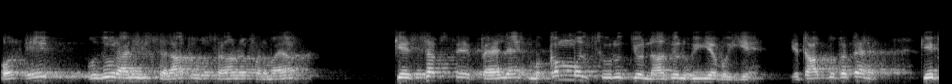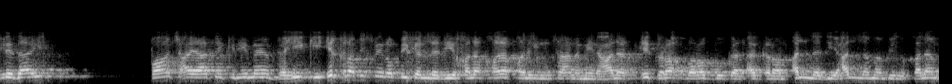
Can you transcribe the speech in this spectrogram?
اور ایک حضور علیہ السلاۃ وسلام نے فرمایا کہ سب سے پہلے مکمل صورت جو نازل ہوئی ہے وہ یہ ہے۔ یہ تو آپ کو پتہ ہے کہ ابتدائی پانچ آیات کریم ہے وہی کی اقرا بسم ربک الذی خلق خلق الانسان من علق اقرا وربک الاکرم الذی علم بالقلم،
